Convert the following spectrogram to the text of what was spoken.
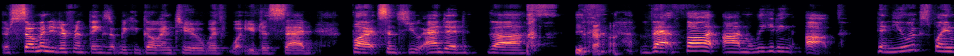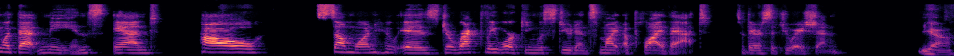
There's so many different things that we could go into with what you just said, but since you ended the yeah. that thought on leading up, can you explain what that means and how someone who is directly working with students might apply that to their situation? Yeah.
